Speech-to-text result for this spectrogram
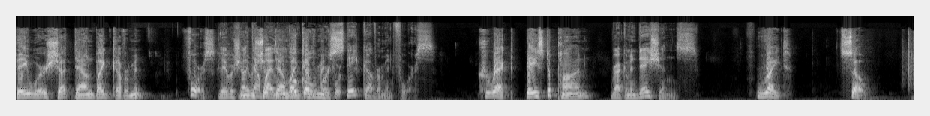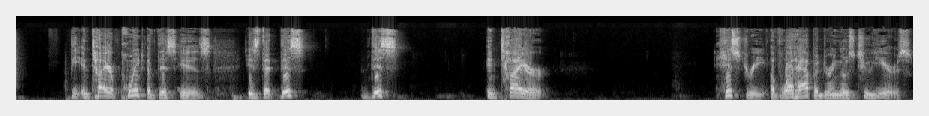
they were shut down by government force. They were And shut down by local government or for- state government force. Correct, based upon Recommendations. Right. So the entire point of this is is that this this entire history of what happened during those 2 years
